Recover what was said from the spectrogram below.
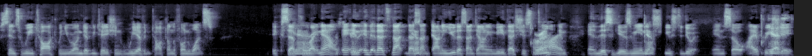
since we talked when you were on deputation, we haven't talked on the phone once, except for right now. And, and, and that's not that's Yep. not downing you. That's not downing me. That's just right. time. And this gives me an Yep. excuse to do it. And so I appreciate Yes.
